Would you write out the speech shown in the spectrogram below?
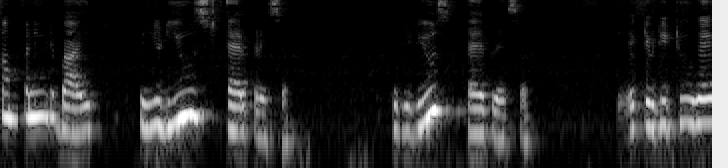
accompanied by reduced air pressure reduced air pressure activity two है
